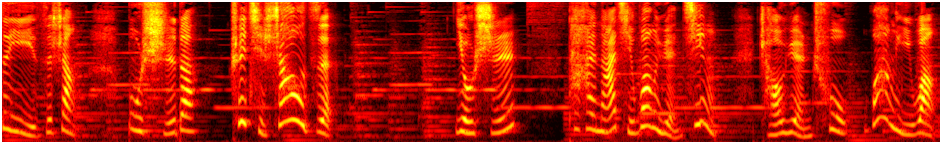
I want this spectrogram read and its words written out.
的椅子上，不时的。吹起哨子，有时他还拿起望远镜朝远处望一望。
